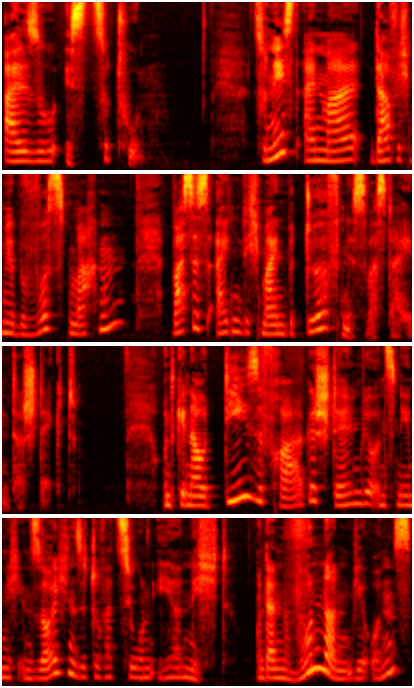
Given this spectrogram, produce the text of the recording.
also ist zu tun? Zunächst einmal darf ich mir bewusst machen, was ist eigentlich mein Bedürfnis, was dahinter steckt. Und genau diese Frage stellen wir uns nämlich in solchen Situationen eher nicht. Und dann wundern wir uns,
